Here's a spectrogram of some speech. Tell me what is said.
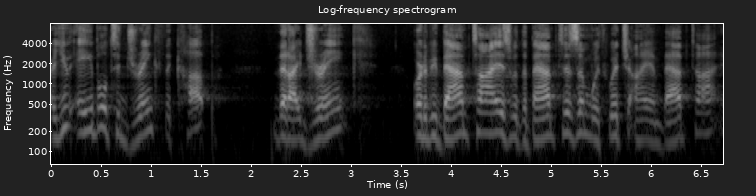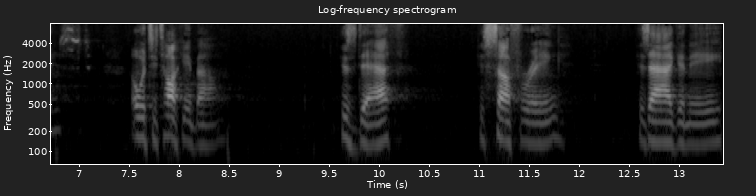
Are you able to drink the cup that I drink, or to be baptized with the baptism with which I am baptized? Oh, what's he talking about? His death, his suffering, his agony,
